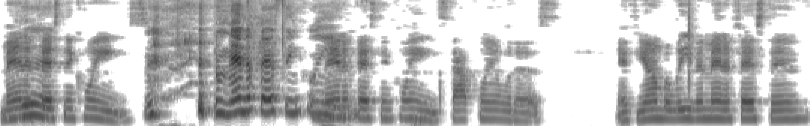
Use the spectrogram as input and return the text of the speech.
Manifesting queens. Manifesting queen. Manifesting queens. Stop playing with us. If you don't believe in manifesting,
